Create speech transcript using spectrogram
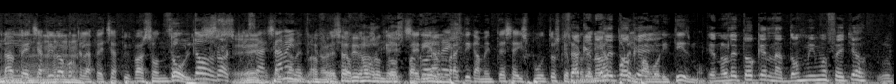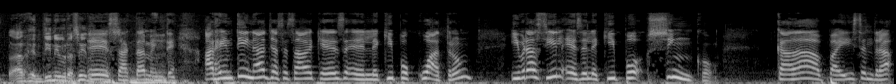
Una fecha FIFA porque las fechas FIFA son dobles. dos, exactamente. Que no le Las fechas toque FIFA son dos serían partidos. prácticamente seis puntos que, o sea, que no, le perderían por toque, el favoritismo. que no le toquen las dos mismas fechas uh, Argentina y Brasil. Exactamente. Argentina ya se sabe que es el equipo 4 y Brasil es el equipo 5. Cada país tendrá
